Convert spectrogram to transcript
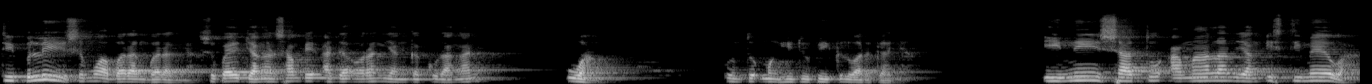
dibeli semua barang-barangnya supaya jangan sampai ada orang yang kekurangan uang untuk menghidupi keluarganya. Ini satu amalan yang istimewa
